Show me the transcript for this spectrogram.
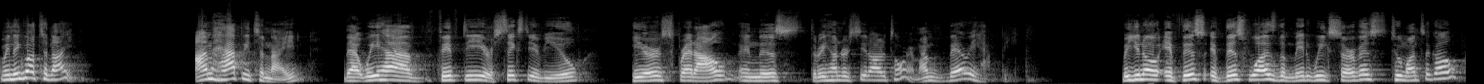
I mean, think about tonight. I'm happy tonight that we have 50 or 60 of you here spread out in this 300 seat auditorium. I'm very happy. But you know, if this, if this was the midweek service two months ago,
